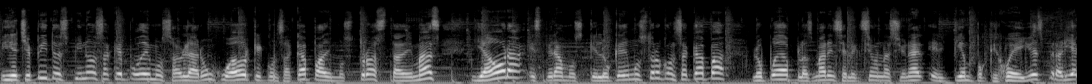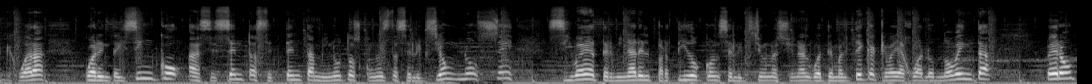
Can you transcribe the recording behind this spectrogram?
Y de Chepito Espinosa, ¿qué podemos hablar? Un jugador que con Zacapa demostró hasta de más y ahora esperamos que lo que demostró con Zacapa lo pueda plasmar en selección nacional el tiempo que juegue. Yo esperaría que jugara 45 a 60, 70 minutos con esta selección. No sé si vaya a terminar el partido con selección nacional guatemalteca, que vaya a jugar los 90, pero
